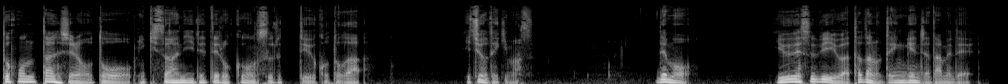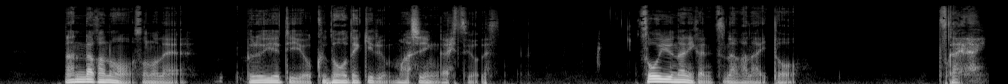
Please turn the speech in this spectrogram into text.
ドホン端子の音をミキサーに入れて録音するっていうことが一応できます。でも、USB はただの電源じゃダメで、何らかのそのね、 Blue Yeti を駆動できるマシンが必要です。そういう何かにつながないと、使えない。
